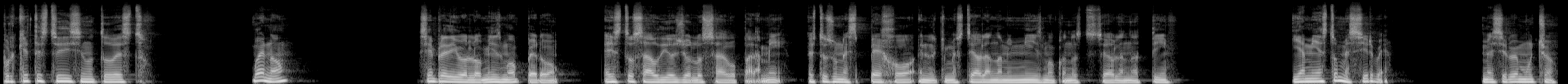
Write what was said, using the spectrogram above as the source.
¿Por qué te estoy diciendo todo esto? Bueno, siempre digo lo mismo, pero estos audios yo los hago para mí. Esto es un espejo en el que me estoy hablando a mí mismo cuando estoy hablando a ti. Y a mí esto me sirve. Me sirve mucho.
